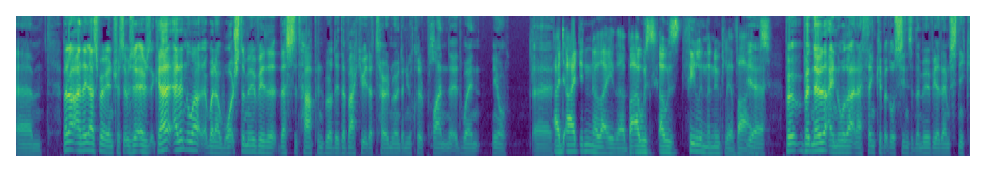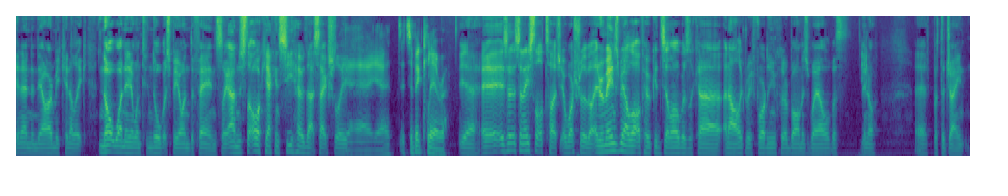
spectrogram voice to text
Um, but I I think that's very interesting. It was, it was I, I didn't know that when I watched the movie that this had happened where they'd evacuated a town around a nuclear plant that had went, you know, uh, I, I didn't know that either, but I was I was feeling the nuclear vibes. Yeah. But but now that I know that and I think about those scenes in the movie of them sneaking in and the army kind of like not wanting anyone to know what's beyond defence, like I'm just like okay, I can see how that's actually yeah, yeah. It's a bit clearer. yeah, it's, it's a nice little touch. It works really well. It reminds me a lot of how Godzilla was like a, an allegory for the nuclear bomb as well, with you know, uh, with the giant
